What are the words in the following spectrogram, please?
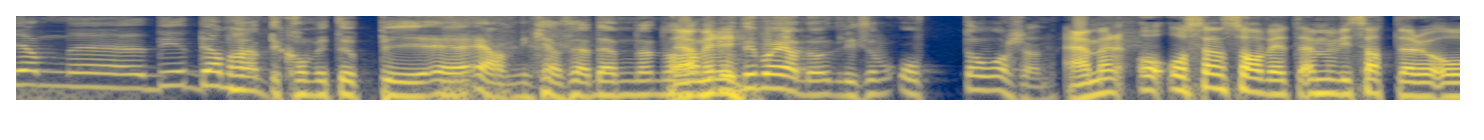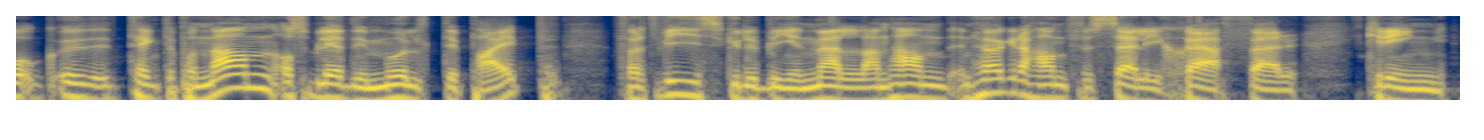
den, eh, det- den har jag inte kommit upp i eh, än kan jag säga. Den, den men det... det- var ändå liksom åtta år sedan. Ja, men, och, och sen sa vi att ja, vi satt där och, eh, tänkte på namn och så blev det Multipipe för att vi skulle bli en mellanhand, en högre hand för säljchefer kring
